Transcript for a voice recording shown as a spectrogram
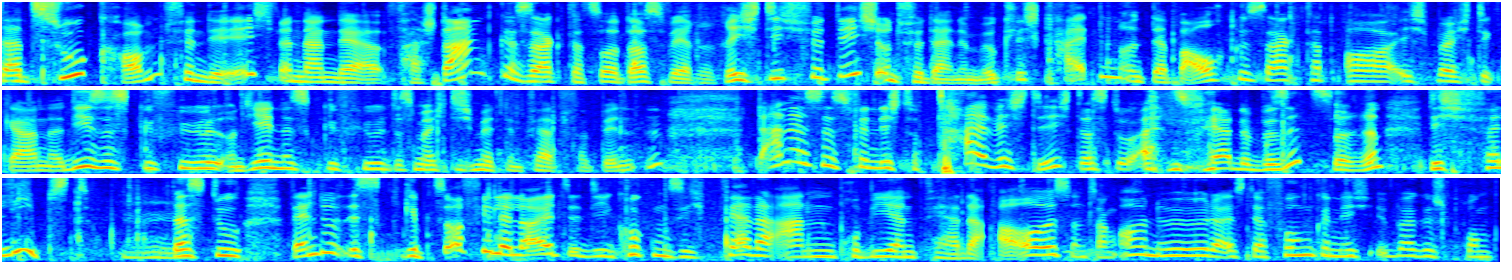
dazu kommt, finde ich, wenn dann der Verstand gesagt hat, so, das wäre richtig für dich und für deine Möglichkeiten und der Bauch gesagt hat, oh, ich möchte gerne dieses Gefühl und jenes Gefühl, das möchte ich mit dem Pferd verbinden, dann ist es, finde ich, total wichtig, dass du als Pferdebesitzerin dich verliebst. Dass du, wenn du, es gibt so viele Leute, die gucken sich Pferde an, probieren Pferde aus und sagen, oh nö, da ist der Funke nicht übergesprungen.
